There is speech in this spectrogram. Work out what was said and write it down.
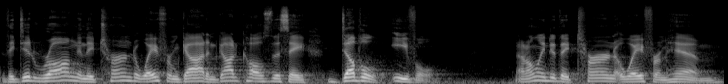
They did wrong and they turned away from God, and God calls this a double evil. Not only did they turn away from Him,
